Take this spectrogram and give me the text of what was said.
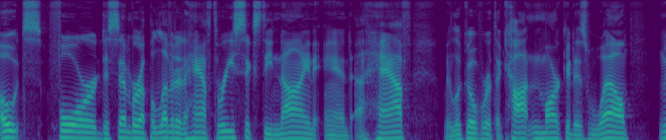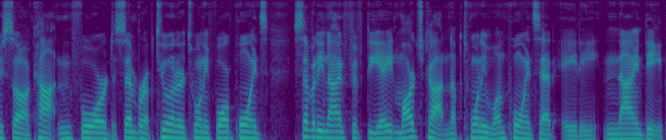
Oats for December up 11 and a half, 369 and a half. We look over at the cotton market as well. We saw cotton for December up 224 points, 79.58. March cotton up 21 points at 80.90.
